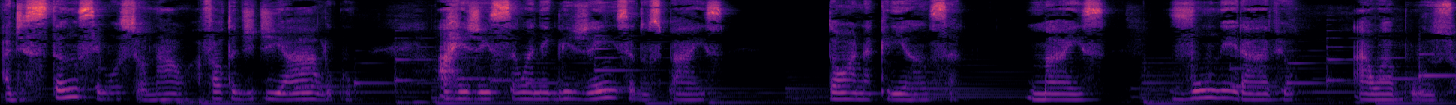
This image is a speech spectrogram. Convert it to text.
A distância emocional, a falta de diálogo, a rejeição, a negligência dos pais torna a criança mais vulnerável ao abuso.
